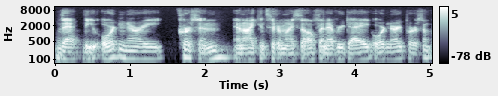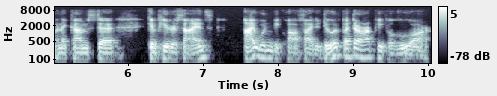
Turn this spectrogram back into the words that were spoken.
that the ordinary person, and I consider myself an everyday ordinary person when it comes to computer science, I wouldn't be qualified to do it, but there are people who are.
